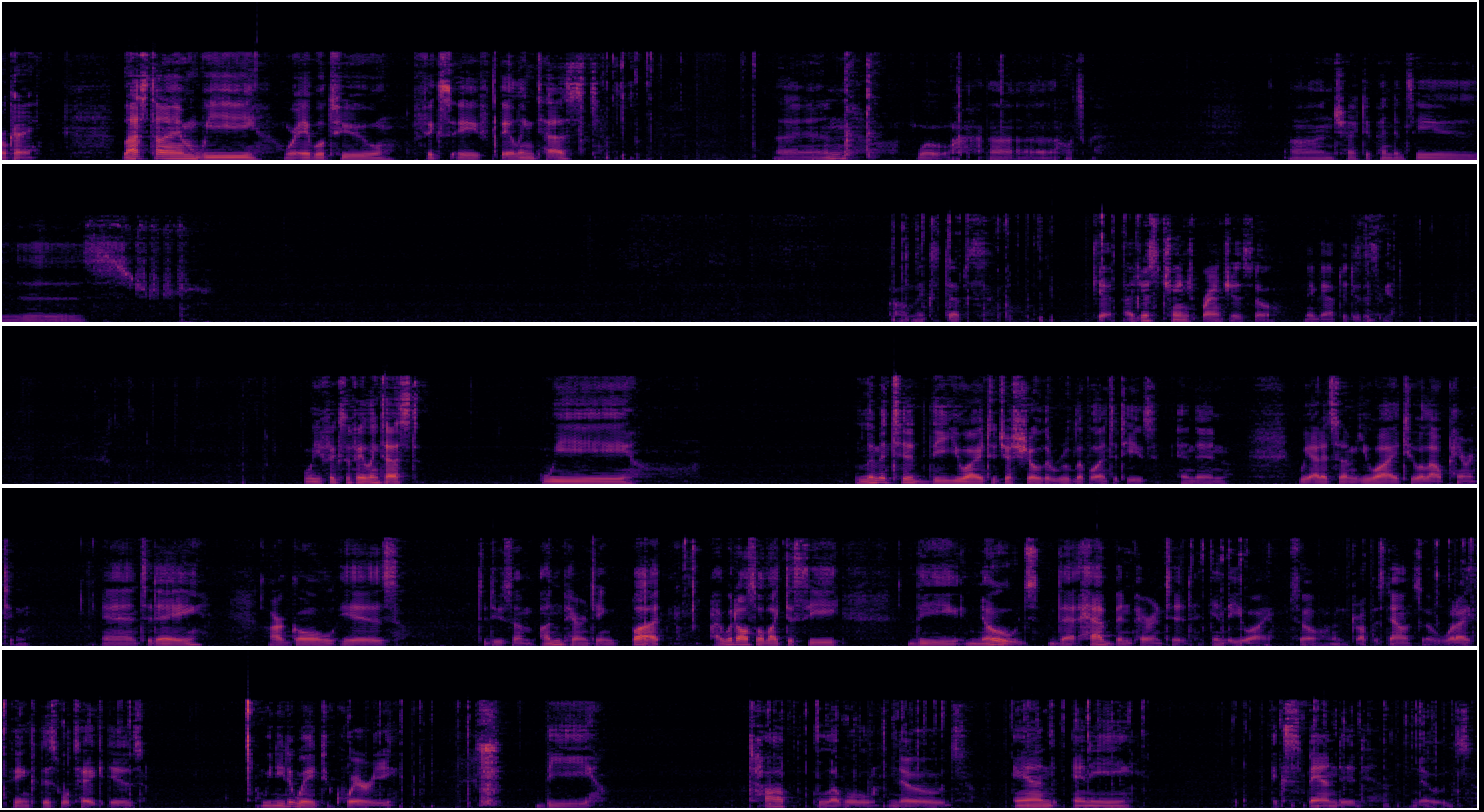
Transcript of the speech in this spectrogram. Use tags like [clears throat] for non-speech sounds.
Okay, last time we were able to fix a failing test. And whoa uh, what's uncheck dependencies. Oh, mix deps. Get I just changed branches so maybe I have to do this again we fixed the failing test we limited the UI to just show the root level entities and then we added some UI to allow parenting. And today our goal is to do some unparenting, but I would also like to see the nodes that have been parented in the UI. So I'm going to drop this down. So what I think this will take is we need a way to query the top level nodes and any expanded nodes.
